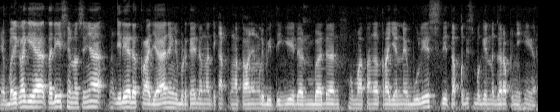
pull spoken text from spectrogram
Ya balik lagi ya, tadi sinopsisnya jadi ada kerajaan yang diberkahi dengan tingkat pengetahuan yang lebih tinggi dan badan rumah tangga kerajaan Nebulis ditakuti sebagai negara penyihir.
